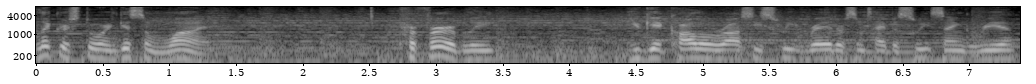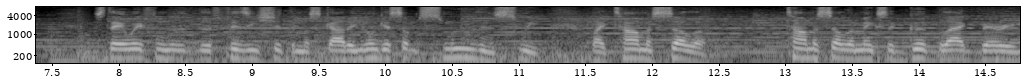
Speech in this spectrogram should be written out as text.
liquor store and get some wine. Preferably, you get Carlo Rossi sweet red or some type of sweet sangria. Stay away from the, the fizzy shit, the Moscato. You want to get something smooth and sweet, like Tomasello. Tomasello makes a good blackberry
